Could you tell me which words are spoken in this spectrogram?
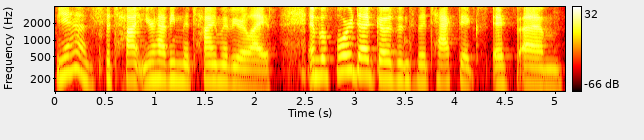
Yeah, the time you're having the time of your life. And before Doug goes into the tactics, if um,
